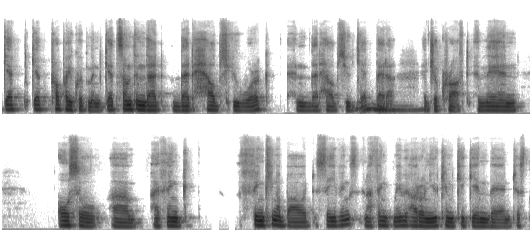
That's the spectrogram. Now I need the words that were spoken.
get get proper equipment. Get something that that helps you work and that helps you get better at your craft. And then also, um, I think thinking about savings, and I think maybe Aaron, you can kick in there and just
